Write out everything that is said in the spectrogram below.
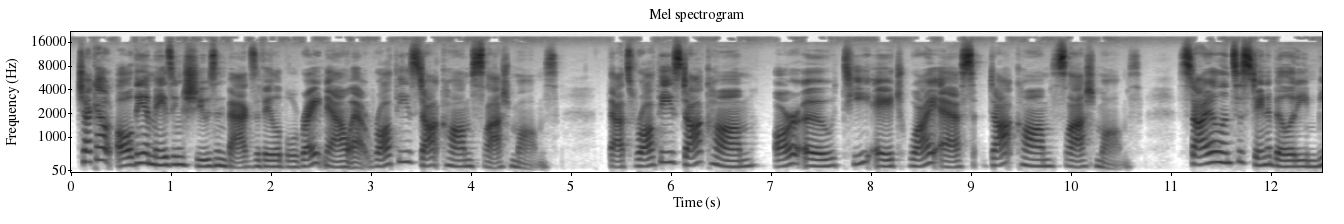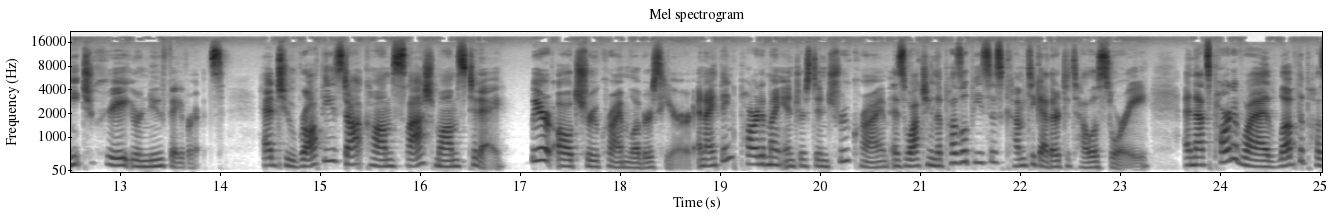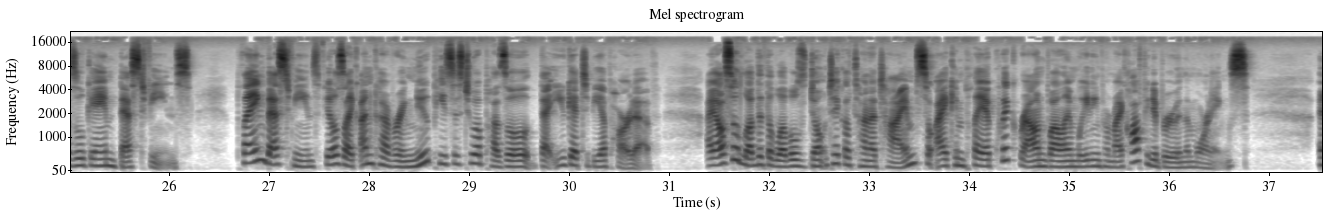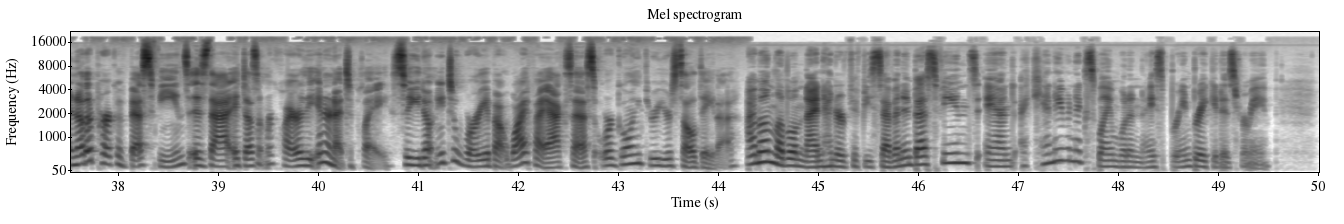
Check out all the amazing shoes and bags available right now at rothys.com slash moms. That's rothys.com, R-O-T-H-Y-S dot com slash moms. Style and sustainability meet to create your new favorites. Head to rothys.com slash moms today. We're all true crime lovers here, and I think part of my interest in true crime is watching the puzzle pieces come together to tell a story. And that's part of why I love the puzzle game Best Fiends. Playing Best Fiends feels like uncovering new pieces to a puzzle that you get to be a part of. I also love that the levels don't take a ton of time, so I can play a quick round while I'm waiting for my coffee to brew in the mornings. Another perk of Best Fiends is that it doesn't require the internet to play, so you don't need to worry about Wi Fi access or going through your cell data. I'm on level 957 in Best Fiends, and I can't even explain what a nice brain break it is for me.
